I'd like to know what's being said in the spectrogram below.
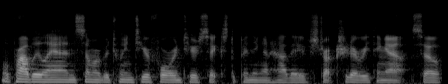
we'll probably land somewhere between tier 4 and tier 6 depending on how they've structured everything out. So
